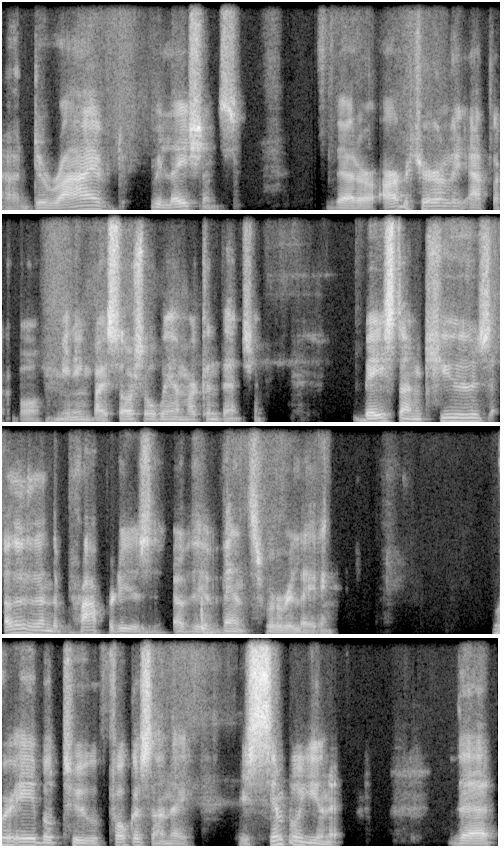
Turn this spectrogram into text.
uh, derived relations that are arbitrarily applicable, meaning by social whim or convention, based on cues other than the properties of the events we're relating we're able to focus on a, a simple unit that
